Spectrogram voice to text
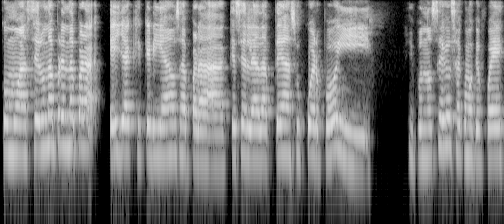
como hacer una prenda para ella que quería, o sea, para que se le adapte a su cuerpo y, y pues no sé, o sea, como que fue,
